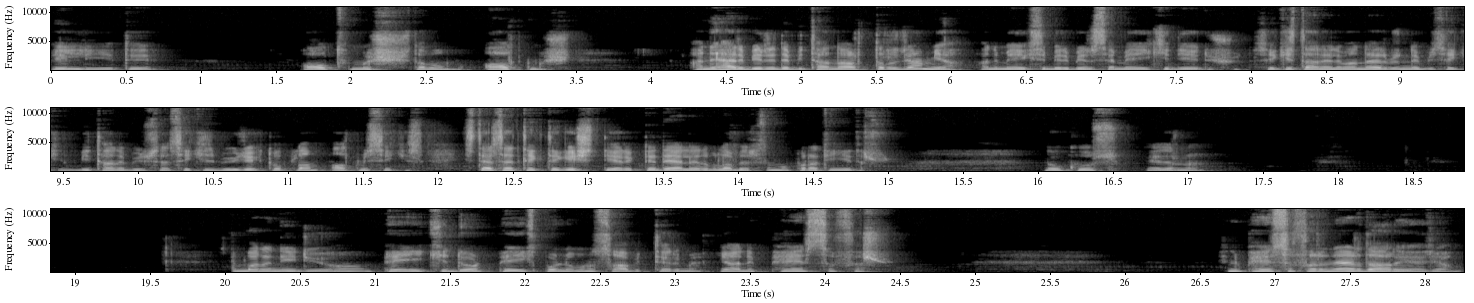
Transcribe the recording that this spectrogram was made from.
57, 60 tamam mı? 60. Hani her biri de bir tane arttıracağım ya. Hani m eksi 1 ise m2 diye düşün. 8 tane eleman her birinde bir, 8, bir tane büyüsen 8 büyüyecek toplam 68. İstersen tek tek eşitleyerek de değerleri bulabilirsin. Bu pratiğidir. 9 Edirne. Bana ne diyor? P2 4 Px polinomunun sabit terimi. Yani P0. Şimdi P0'ı nerede arayacağım?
